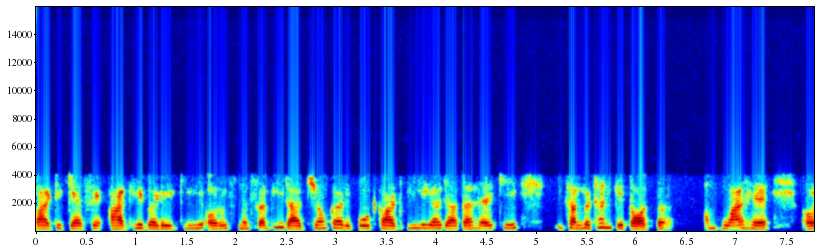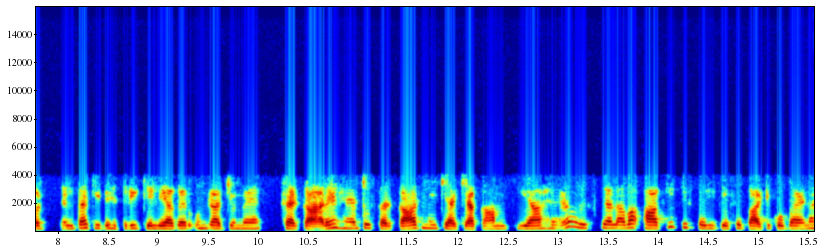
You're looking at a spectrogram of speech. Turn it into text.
पार्टी कैसे आगे बढ़ेगी और उसमें सभी राज्यों का रिपोर्ट कार्ड भी लिया जाता है कि संगठन के तौर पर काम हुआ है और जनता की बेहतरी के लिए अगर उन राज्यों में सरकारें हैं तो सरकार ने क्या क्या काम किया है और इसके अलावा आगे किस तरीके से पार्टी को बढ़ना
